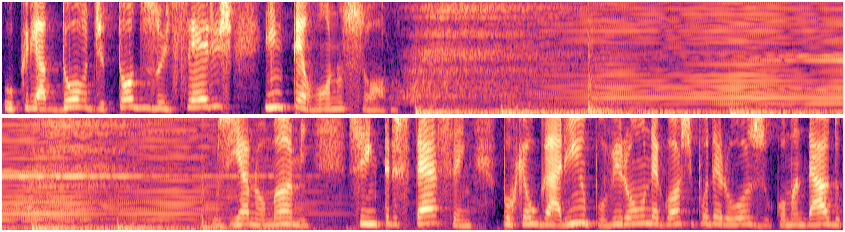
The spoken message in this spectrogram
o Criador de todos os seres, enterrou no solo. Os Yanomami se entristecem porque o garimpo virou um negócio poderoso, comandado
